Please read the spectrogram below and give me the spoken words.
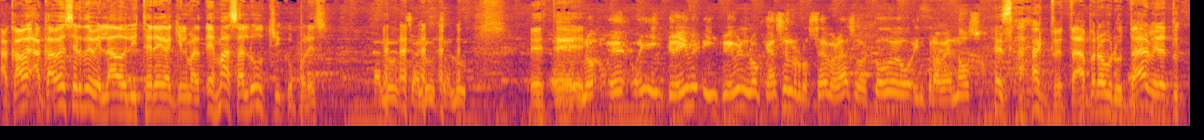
Acaba, acaba de ser develado el easter egg aquí en el Martínez. Es más, salud, chico, por eso. Salud, salud, salud. Este... Eh, eh, oye, increíble, increíble lo que hace el Rosé, ¿verdad? Sobre todo intravenoso. Exacto, está pero brutal, mira tú.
